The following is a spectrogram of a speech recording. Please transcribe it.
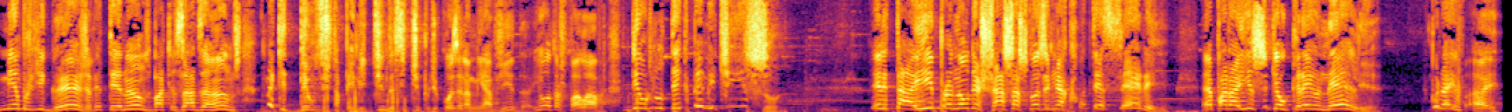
Membros de igreja, veteranos, batizados há anos. Como é que Deus está permitindo esse tipo de coisa na minha vida? Em outras palavras, Deus não tem que permitir isso. Ele está aí para não deixar essas coisas me acontecerem. É para isso que eu creio nele. Por aí vai.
